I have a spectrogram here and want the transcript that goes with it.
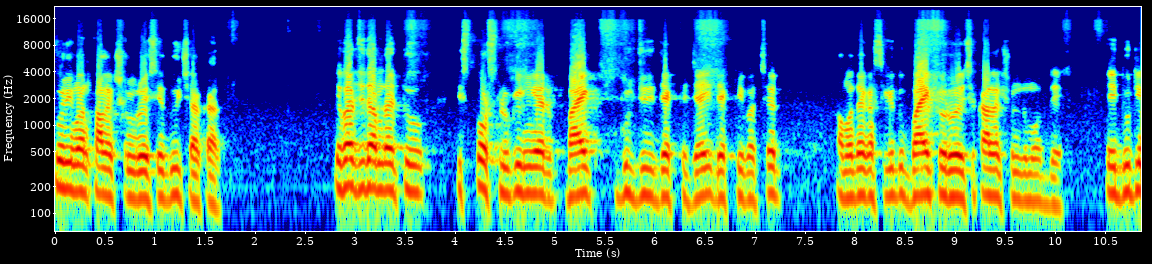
পরিমাণ কালেকশন রয়েছে দুই চাকার। এবার যদি আমরা একটু স্পোর্টস লুকিং এর বাইক যদি দেখতে যাই দেখতে পাচ্ছেন, আমাদের কাছে কিন্তু বাইকও রয়েছে কালেকশনের মধ্যে। এই দুটি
